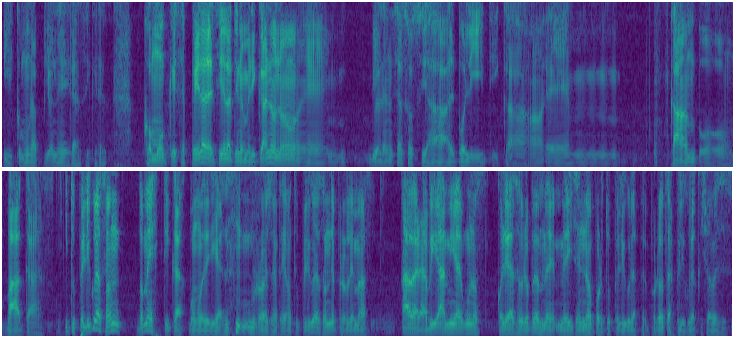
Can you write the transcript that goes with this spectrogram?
y como una pionera, si querés, como que se espera del cine latinoamericano, ¿no? Eh, violencia social, política, em, campo, vacas. Y tus películas son domésticas, como diría Roger, digamos, tus películas son de problemas a ver, a mí, algunos colegas europeos me, dicen no por tus películas, pero por otras películas que yo a veces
